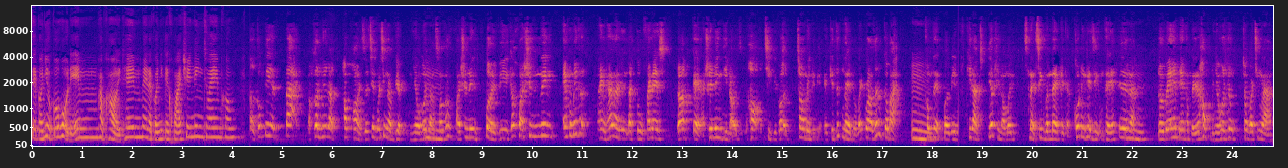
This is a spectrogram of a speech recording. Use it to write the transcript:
sẽ có nhiều cơ hội để em học hỏi thêm hay là có những cái khóa training cho em không? Ở công ty hiện tại gần như là học hỏi dựa trên quá trình làm việc nhiều hơn ừ. là so với các khóa training. Bởi vì các khóa training em không biết ngành khác là đặc thù finance. Đó kể cả training thì nó họ chỉ có cho mình được những cái kiến thức nền và background rất là cơ bản. Ừ. không thể bởi vì khi làm trực tiếp thì nó mới nảy sinh vấn đề kể cả coding hay gì cũng thế. Thế nên là ừ. đối với em thì em cảm thấy học được nhiều hơn trong, trong quá trình làm.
